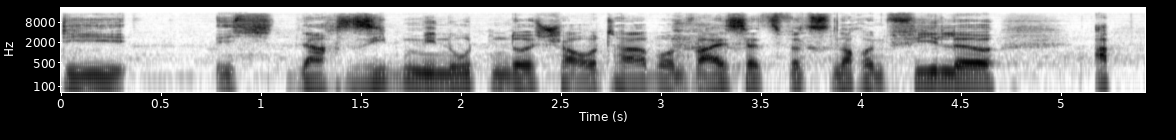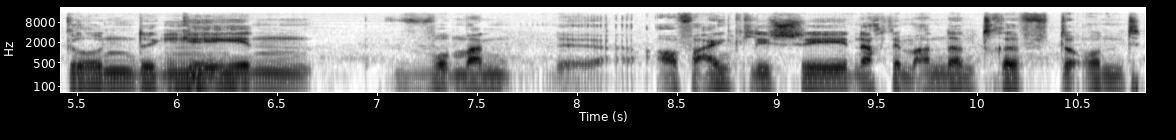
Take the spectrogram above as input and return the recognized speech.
die ich nach sieben Minuten durchschaut habe und weiß, jetzt wird es noch in viele Abgründe gehen, wo man äh, auf ein Klischee nach dem anderen trifft. Und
